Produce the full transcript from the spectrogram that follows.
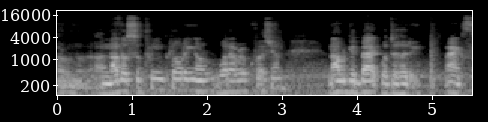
or another Supreme clothing or whatever question. And I will get back with the hoodie. Thanks.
